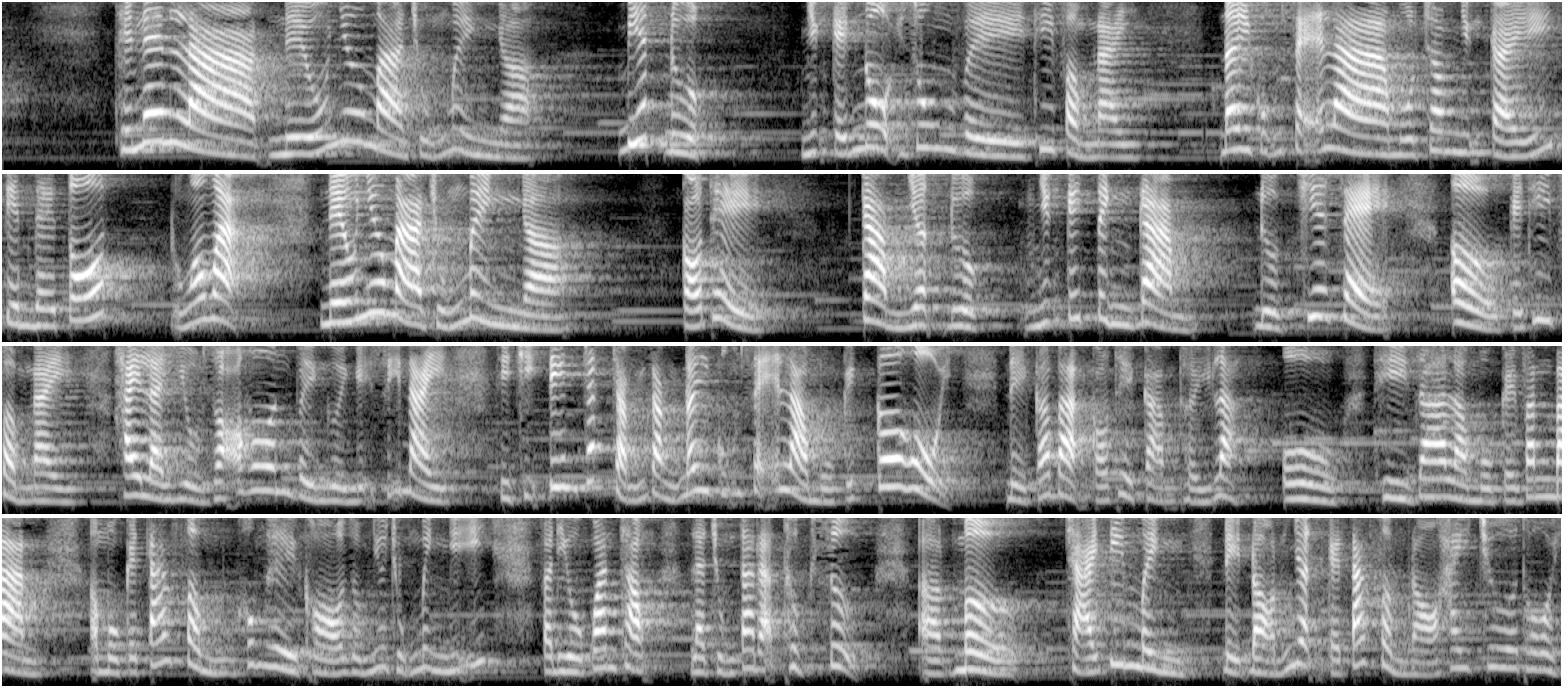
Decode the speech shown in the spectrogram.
Thế nên là nếu như mà chúng mình ờ, biết được những cái nội dung về thi phẩm này, đây cũng sẽ là một trong những cái tiền đề tốt, đúng không ạ? Nếu như mà chúng mình ờ, có thể cảm nhận được những cái tình cảm được chia sẻ ở cái thi phẩm này hay là hiểu rõ hơn về người nghệ sĩ này thì chị tin chắc chắn rằng đây cũng sẽ là một cái cơ hội để các bạn có thể cảm thấy là Ồ, thì ra là một cái văn bản, à, một cái tác phẩm không hề khó giống như chúng mình nghĩ. Và điều quan trọng là chúng ta đã thực sự uh, mở trái tim mình để đón nhận cái tác phẩm đó hay chưa thôi.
